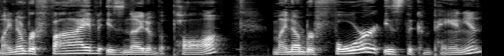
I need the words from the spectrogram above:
My number five is Night of the Paw. My number four is The Companion.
